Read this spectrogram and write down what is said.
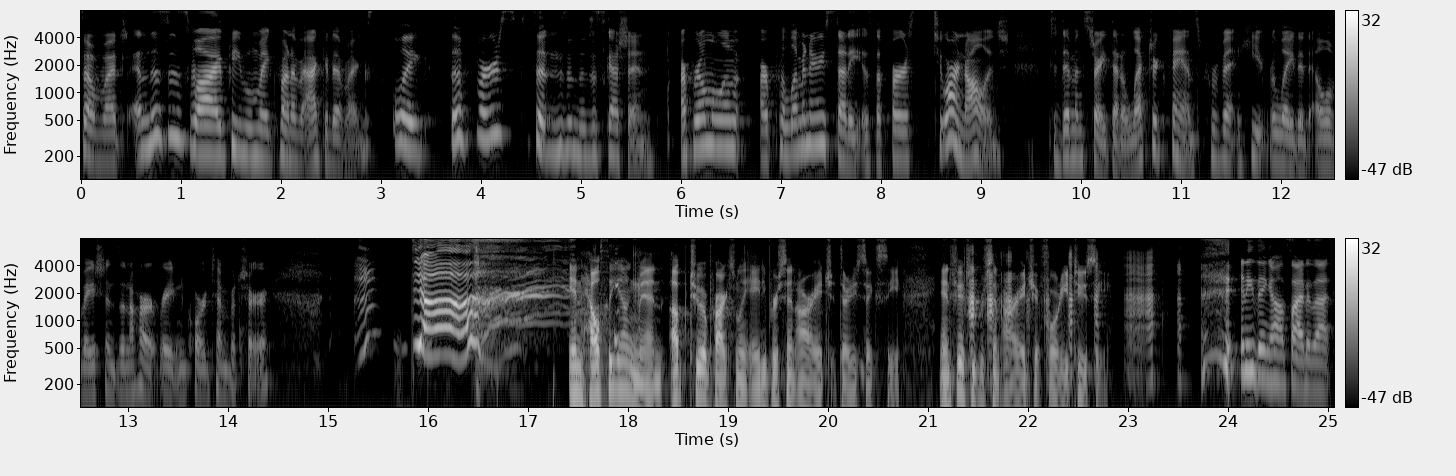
so much. And this is why people make fun of academics. Like the first sentence in the discussion our, prelim- our preliminary study is the first, to our knowledge, to demonstrate that electric fans prevent heat related elevations in heart rate and core temperature. Duh! In healthy young men, up to approximately 80% RH at 36C and 50% RH at 42C. Anything outside of that,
